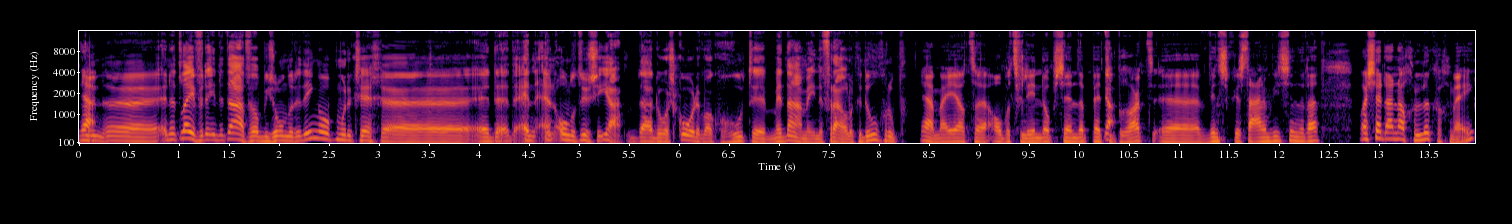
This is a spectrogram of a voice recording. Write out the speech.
Ja. En, eh, en het leverde inderdaad wel bijzondere dingen op, moet ik zeggen. Eh, en, en, en ondertussen, ja, daardoor scoorden we ook goed. eh, met name in de vrouwelijke doelgroep. Ja, maar je had Albert Verlinde op zender, Patty Bart, eh Winston inderdaad. Was jij daar nou gelukkig mee?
